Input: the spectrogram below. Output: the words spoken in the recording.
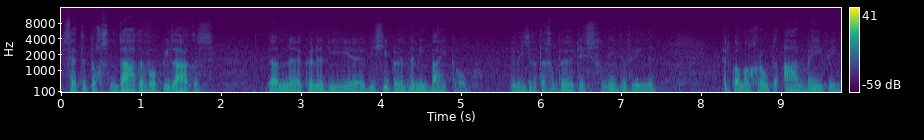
Zet er toch soldaten voor Pilatus, dan uh, kunnen die uh, discipelen er niet bij komen. En weet je wat er gebeurd is, geliefde vrienden? Er kwam een grote aardbeving,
